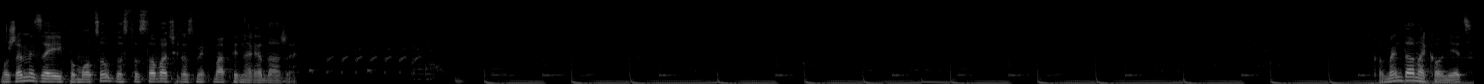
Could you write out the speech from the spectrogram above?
Możemy za jej pomocą dostosować rozmiar mapy na radarze. Komenda na koniec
